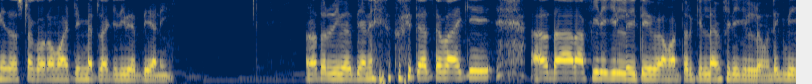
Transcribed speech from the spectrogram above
মেজাজটা গরম হয় টিমমেটরা কি রিভাইভ দিয়ে আনি ওরা তোর রিভাইভ দিয়ে আনি কইতে আছে ভাই, কি? আর দাঁড়া, ফিরে কিল লইতে হইবে। আমার তোর আমি ফিরে কিনলাম দেখবি?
